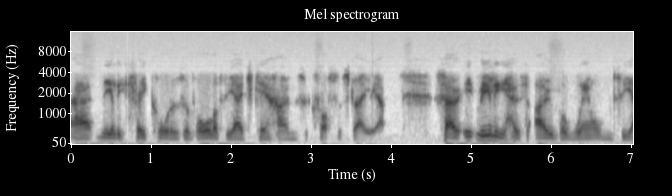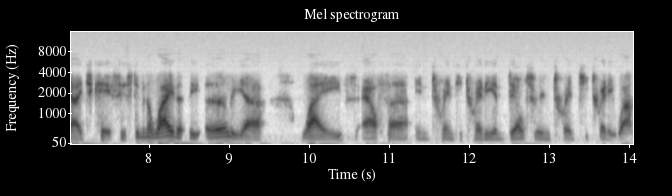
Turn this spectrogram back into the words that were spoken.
uh, nearly three quarters of all of the aged care homes across Australia. So it really has overwhelmed the aged care system in a way that the earlier waves, Alpha in 2020 and Delta in 2021,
